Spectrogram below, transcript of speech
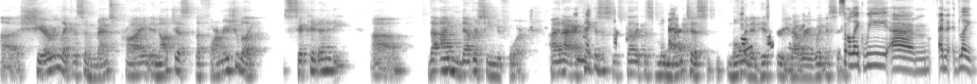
uh, sharing like this immense pride in not just the farm issue, but like Sikh identity um, that I never seen before. And I, I think like, this is kind of like this momentous moment so, in history that we're witnessing. So, like we, um, and like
